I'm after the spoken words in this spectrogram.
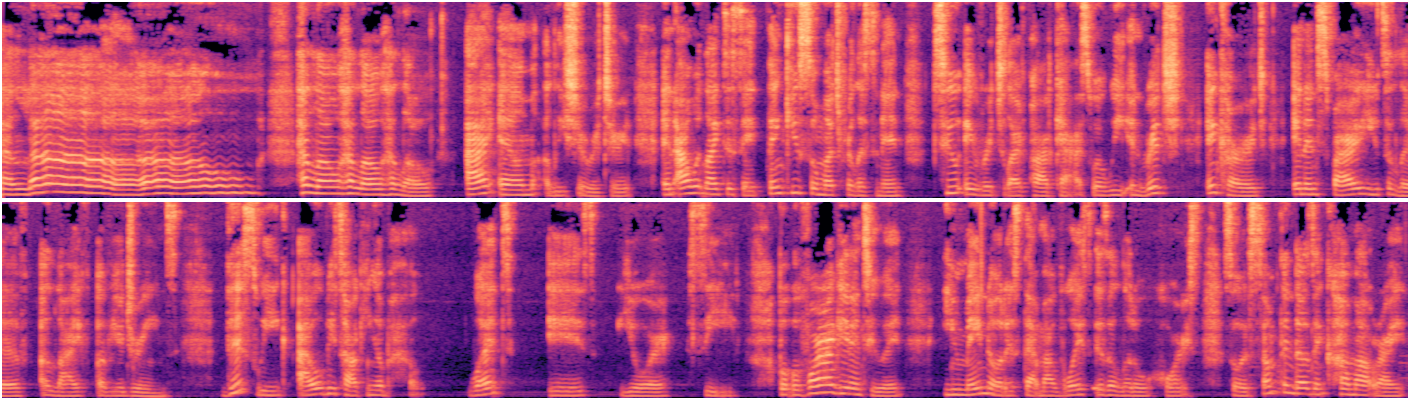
Hello, hello, hello, hello. I am Alisha Richard, and I would like to say thank you so much for listening to a Rich Life podcast where we enrich, encourage, and inspire you to live a life of your dreams. This week, I will be talking about what is your seed. But before I get into it, you may notice that my voice is a little hoarse. So if something doesn't come out right,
